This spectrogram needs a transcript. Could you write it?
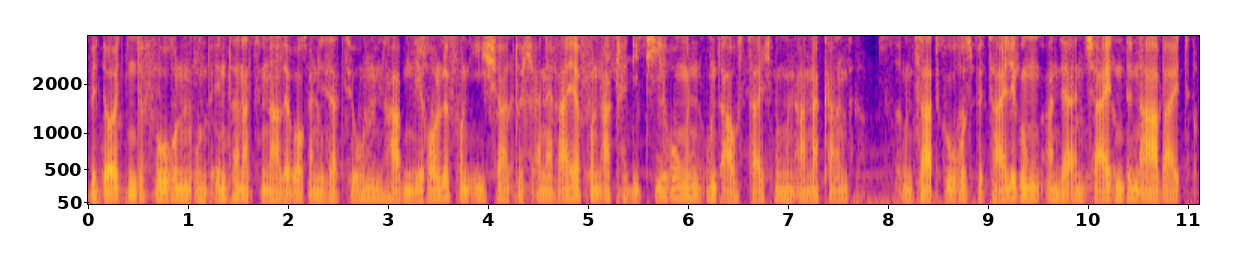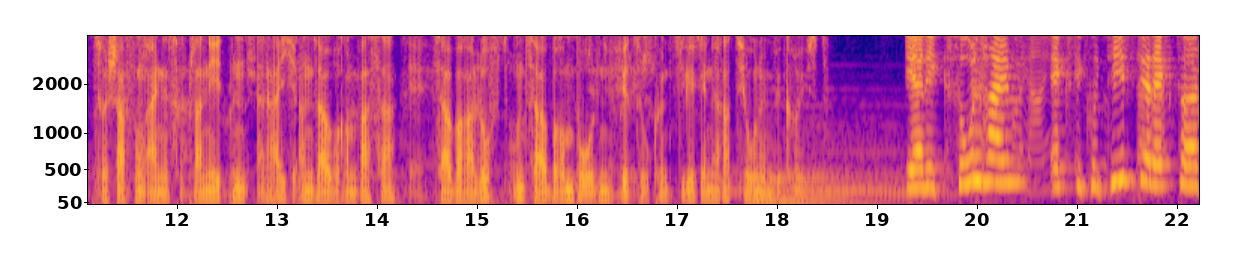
Bedeutende Foren und internationale Organisationen haben die Rolle von Isha durch eine Reihe von Akkreditierungen und Auszeichnungen anerkannt und Sadhgurus Beteiligung an der entscheidenden Arbeit zur Schaffung eines Planeten reich an sauberem Wasser, sauberer Luft und sauberem Boden für zukünftige Generationen begrüßt. Erik Solheim, Exekutivdirektor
